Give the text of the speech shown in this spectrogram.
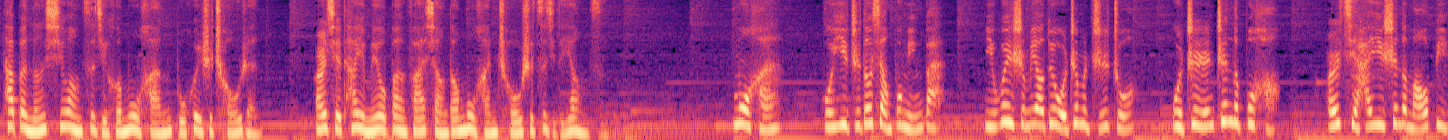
他本能希望自己和慕寒不会是仇人，而且他也没有办法想到慕寒仇视自己的样子。慕寒，我一直都想不明白，你为什么要对我这么执着？我这人真的不好，而且还一身的毛病，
